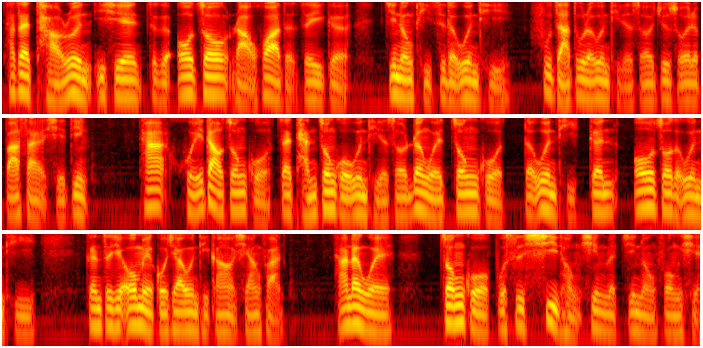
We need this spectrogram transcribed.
他在讨论一些这个欧洲老化的这个。金融体制的问题、复杂度的问题的时候，就是所谓的巴塞尔协定。他回到中国，在谈中国问题的时候，认为中国的问题跟欧洲的问题、跟这些欧美国家问题刚好相反。他认为中国不是系统性的金融风险，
